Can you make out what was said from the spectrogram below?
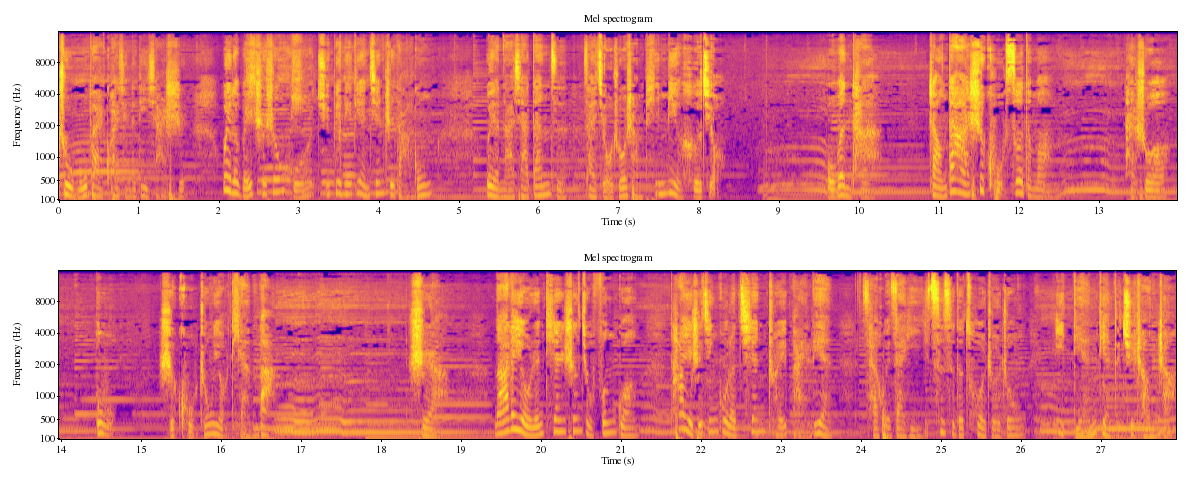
住五百块钱的地下室，为了维持生活去便利店兼职打工，为了拿下单子在酒桌上拼命喝酒。我问他，长大是苦涩的吗？他说，不是苦中有甜吧。是啊。哪里有人天生就风光？他也是经过了千锤百炼，才会在一次次的挫折中，一点点的去成长。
